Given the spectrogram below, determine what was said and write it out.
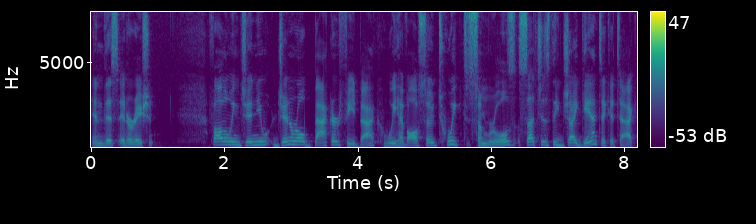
in this iteration. Following genu general backer feedback, we have also tweaked some rules, such as the gigantic attack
